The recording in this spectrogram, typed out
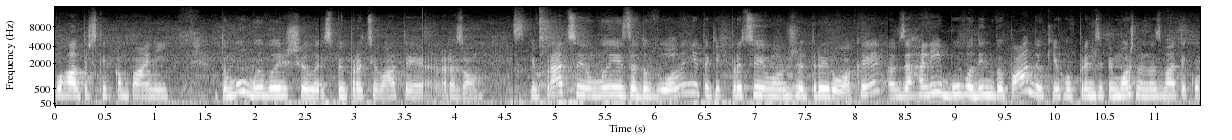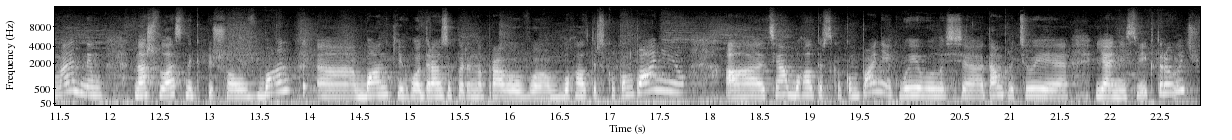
бухгалтерських компаній. Тому ми вирішили співпрацювати разом. Співпрацею ми задоволені, так як працюємо вже три роки. Взагалі був один випадок, його в принципі можна назвати кумедним. Наш власник пішов в банк. е, Банк його одразу перенаправив в бухгалтерську компанію. А ця бухгалтерська компанія, як виявилося, там працює Яніс Вікторович,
